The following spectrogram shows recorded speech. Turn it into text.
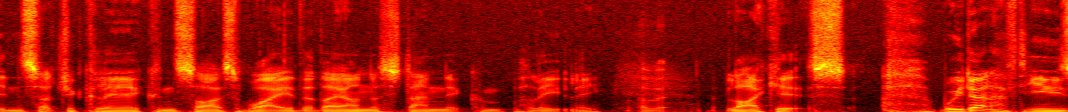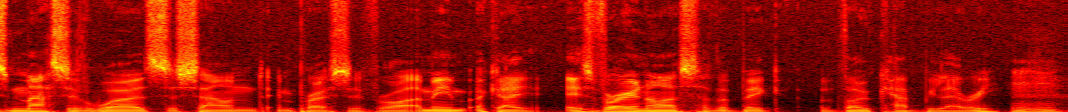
in such a clear, concise way that they understand it completely. Love it. Like it's, we don't have to use massive words to sound impressive, right? I mean, okay, it's very nice to have a big vocabulary, Mhm.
